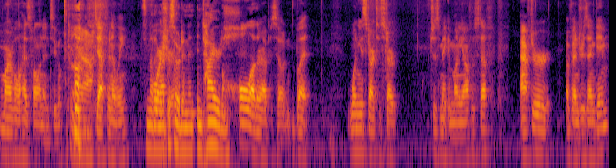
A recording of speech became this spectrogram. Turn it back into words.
Marvel has fallen into, yeah, definitely, It's another For sure. episode in entirety. A whole other episode, but when you start to start just making money off of stuff, after Avengers Endgame,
